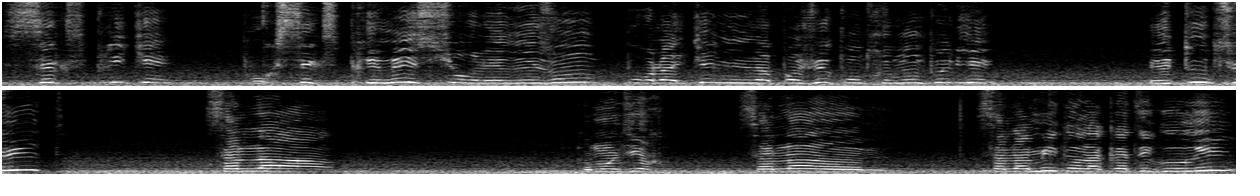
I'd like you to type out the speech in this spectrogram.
s'expliquer, pour s'exprimer sur les raisons pour lesquelles il n'a pas joué contre Montpellier. Et tout de suite, ça l'a. Comment dire Ça l'a. Euh, ça l'a mis dans la catégorie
